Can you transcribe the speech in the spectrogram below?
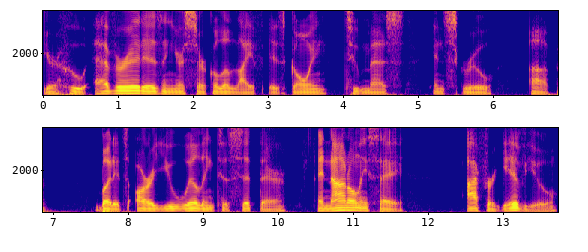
your whoever it is in your circle of life is going to mess and screw up. But it's are you willing to sit there and not only say, I forgive you,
